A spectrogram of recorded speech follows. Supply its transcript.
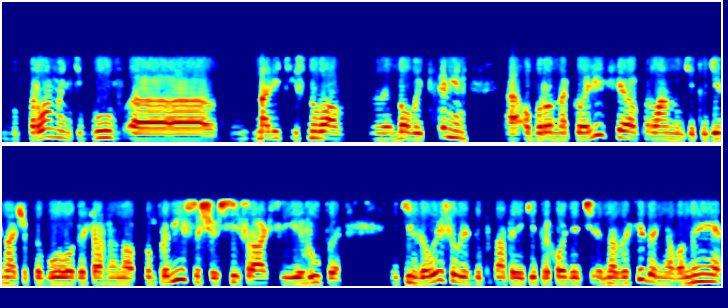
в парламенті був е, навіть існував новий термін оборонна коаліція в парламенті. Тоді, начебто, було досягнено компромісу, що всі фракції і групи, які залишились, депутати, які приходять на засідання, вони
